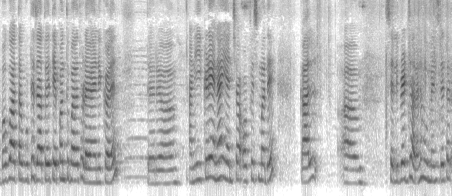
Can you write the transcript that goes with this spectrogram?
बघू आता कुठे जातोय ते पण तुम्हाला थोड्या वेळाने कळेल. तर आणि इकडे आहे ना यांच्या ऑफिसमध्ये काल सेलिब्रेट झालं ना वुमेन्स डे तर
